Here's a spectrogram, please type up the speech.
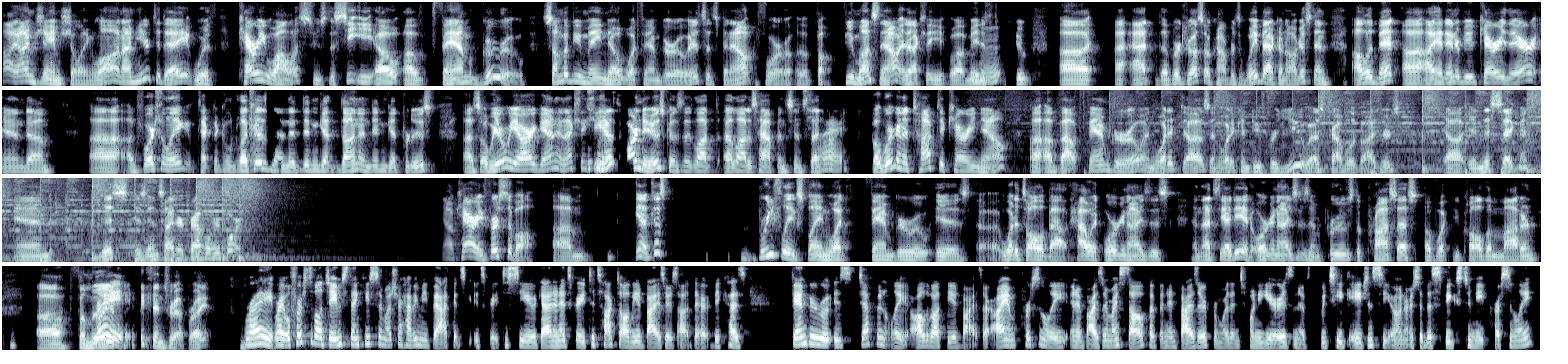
Hi, I'm James Shillinglaw, and I'm here today with Carrie Wallace, who's the CEO of FamGuru. Some of you may know what FamGuru is. It's been out for a few months now. It actually uh, made mm-hmm. its debut uh, at the Virtuoso conference way back in August. And I'll admit, uh, I had interviewed Carrie there, and um, uh, unfortunately, technical glitches, and it didn't get done and didn't get produced. Uh, so here we are again, and actually, she mm-hmm. has more news because a lot a lot has happened since sure. that. Time. But we're going to talk to Carrie now uh, about FamGuru and what it does and what it can do for you as travel advisors uh, in this segment. And this is Insider Travel Report. Now, Carrie, first of all, um, you know, just briefly explain what FamGuru is, uh, what it's all about, how it organizes, and that's the idea. It organizes, improves the process of what you call the modern uh, familiar right. trip, right? Right, right. Well, first of all, James, thank you so much for having me back. It's it's great to see you again, and it's great to talk to all the advisors out there because FamGuru is definitely all about the advisor. I am personally an advisor myself. I've been an advisor for more than 20 years and a boutique agency owner. So this speaks to me personally.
